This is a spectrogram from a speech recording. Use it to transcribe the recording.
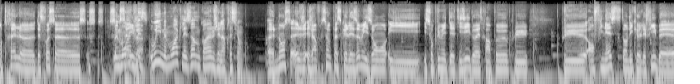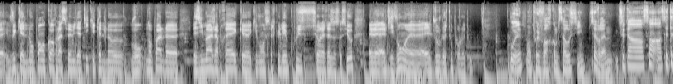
entre elles, euh, des fois, ça, ça, ça- Mais ça moins y va. les- Oui, mais moins que les hommes quand même, j'ai l'impression. Euh, non, j'ai l'impression que parce que les hommes, ils ont, ils, ils sont plus médiatisés, ils doivent être un peu plus, en finesse, tandis que les filles, ben, vu qu'elles n'ont pas encore l'aspect médiatique et qu'elles n'ont pas le- les images après qui vont circuler plus sur les réseaux sociaux, elles, elles y vont, elles, elles jouent le tout pour le tout. Oui, on peut le voir comme ça aussi. C'est vrai. C'était un, c'était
